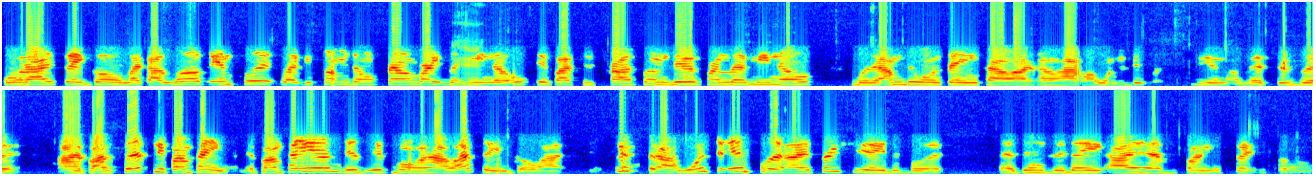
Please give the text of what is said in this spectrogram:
what I say go. Like I love input. Like if something don't sound right, let me mm-hmm. know. If I should try something different, let me know. But I'm doing things how I how, how I want to do it. You know, that's just it. I, if I, especially if I'm paying. If I'm paying, it's, it's going how I say it go. I I want your input. I appreciate it, but at the end of the day, I have the final say. So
